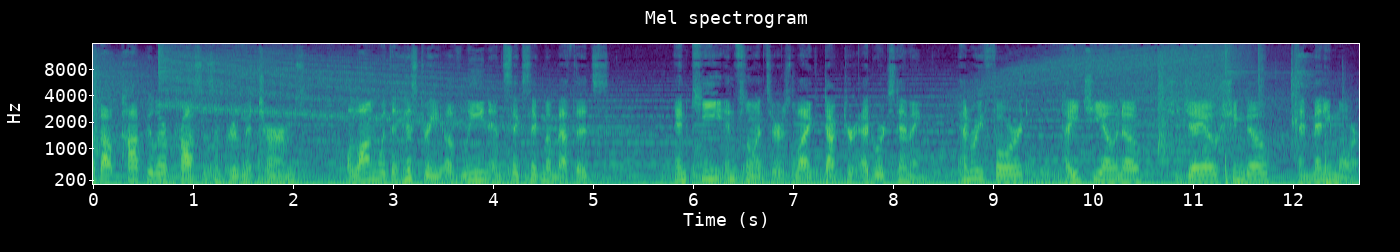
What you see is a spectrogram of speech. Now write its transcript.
about popular process improvement terms, along with a history of Lean and Six Sigma methods, and key influencers like Dr. Edward Deming, Henry Ford, Taiichi Ohno, Shigeo Shingo, and many more.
